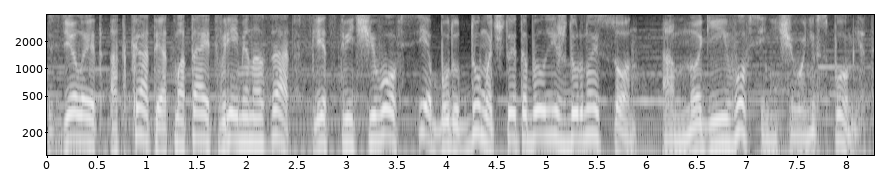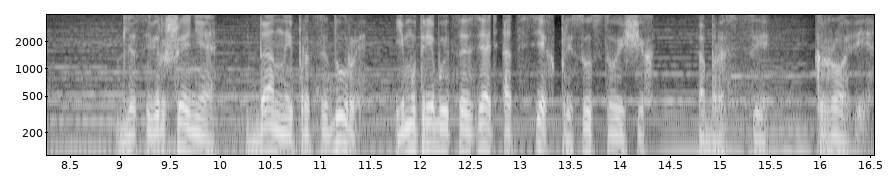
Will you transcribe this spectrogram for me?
сделает откат и отмотает время назад, вследствие чего все будут думать, что это был лишь дурной сон, а многие и вовсе ничего не вспомнят. Для совершения данной процедуры ему требуется взять от всех присутствующих образцы крови.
